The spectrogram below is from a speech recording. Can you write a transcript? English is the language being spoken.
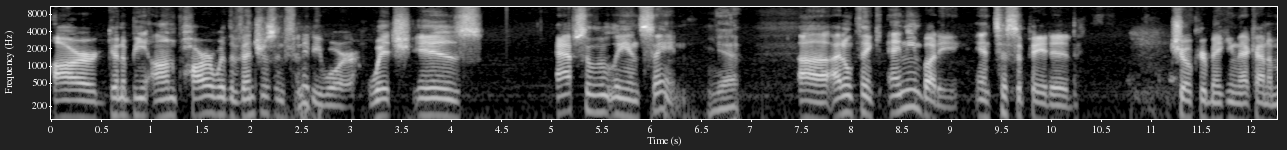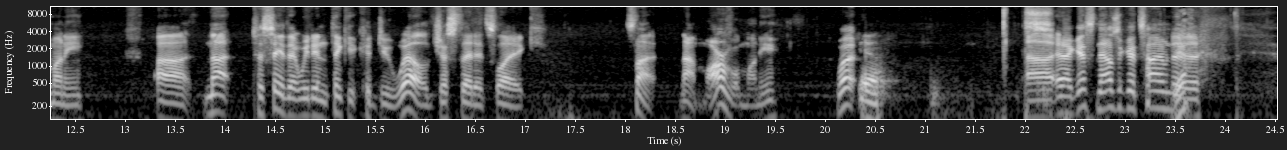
are going to be on par with Avengers: Infinity War, which is absolutely insane. Yeah, Uh, I don't think anybody anticipated Joker making that kind of money. Uh, not to say that we didn't think it could do well, just that it's like it's not not Marvel money. What? Yeah. Uh, and I guess now's a good time to. Yeah.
